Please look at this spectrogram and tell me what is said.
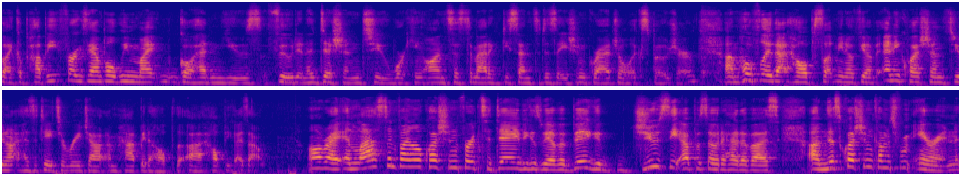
like a puppy, for example, we might go ahead and use food in addition to working on systematic desensitization, gradual exposure. Um, hopefully that helps. Let me know if you have any questions. Do not hesitate to reach out. I'm happy to help uh, help you guys out. All right, and last and final question for today because we have a big, juicy episode ahead of us. Um, this question comes from Aaron.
